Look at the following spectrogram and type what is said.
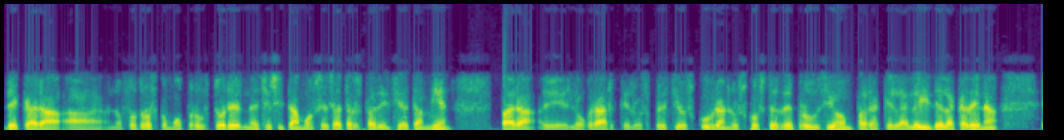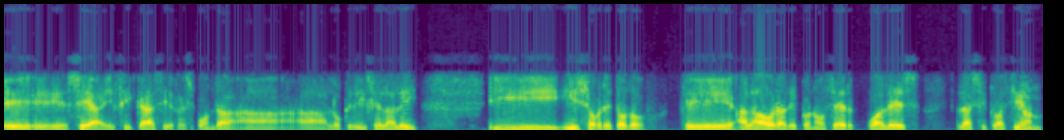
de cara a nosotros como productores necesitamos esa transparencia también para eh, lograr que los precios cubran los costes de producción, para que la ley de la cadena eh, sea eficaz y responda a, lo que dice la ley. Y, y sobre todo que a la hora de conocer cuál es la situación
